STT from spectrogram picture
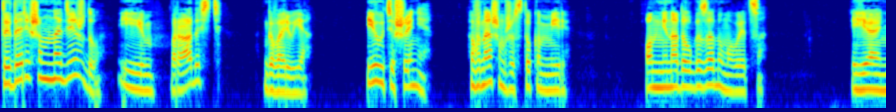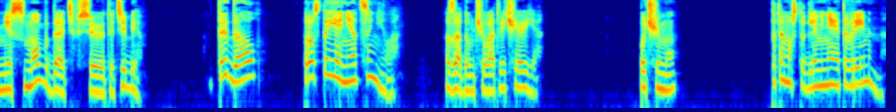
«Ты даришь им надежду и радость», — говорю я, — «и утешение в нашем жестоком мире». Он ненадолго задумывается. «Я не смог дать все это тебе». «Ты дал, просто я не оценила», — задумчиво отвечаю я. «Почему?» «Потому что для меня это временно».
